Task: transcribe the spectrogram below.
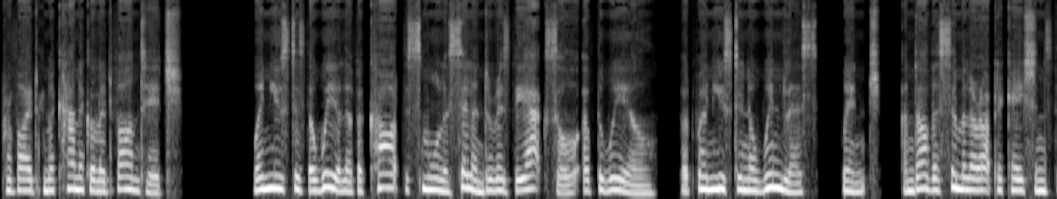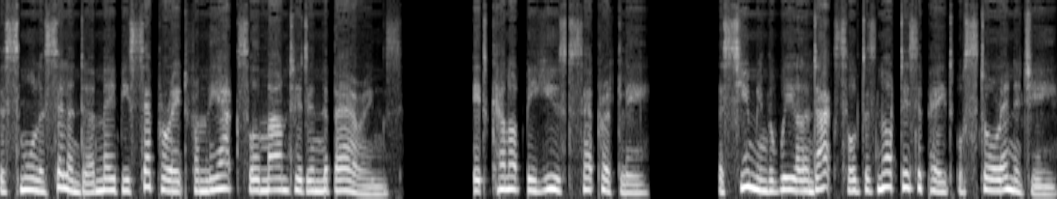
provide mechanical advantage. When used as the wheel of a cart the smaller cylinder is the axle of the wheel, but when used in a windlass, winch, and other similar applications the smaller cylinder may be separate from the axle mounted in the bearings. It cannot be used separately. Assuming the wheel and axle does not dissipate or store energy,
